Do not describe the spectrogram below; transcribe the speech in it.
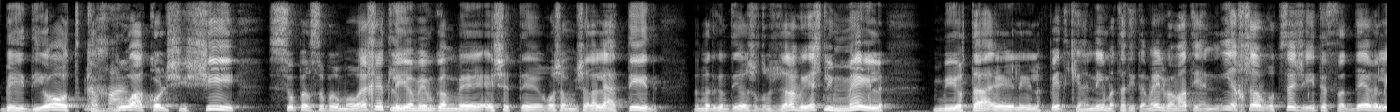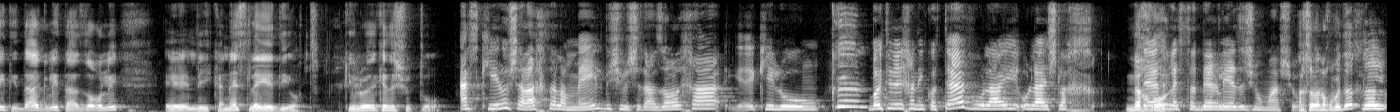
בידיעות, נכון. קבוע כל שישי, סופר סופר מוערכת, לימים גם אשת ראש הממשלה לעתיד, זאת אומרת גם תהיה ראש הממשלה, ויש לי מייל מאותה ליהי לפיד, כי אני מצאתי את המייל ואמרתי, אני עכשיו רוצה שהיא תסדר לי, תדאג לי, תעזור לי, אה, להיכנס לידיעות. כאילו כאיזשהו טור. אז כאילו שלחת לה מייל בשביל שתעזור לך, אה, כאילו, כן. בואי תראי איך אני כותב, ואולי אולי יש לך נכון. דרך לסדר לי איזשהו משהו. עכשיו אנחנו בדרך כלל,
